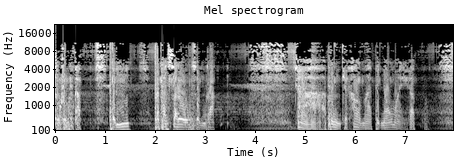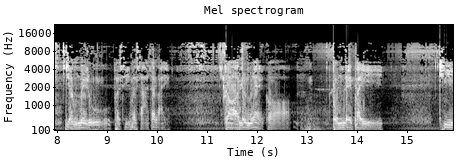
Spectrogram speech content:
ทุกรูปครับ ผมพระพันสโรสมรักเพิ่งจะเข้ามาเป็นน้องใหม่ครับ ยังไม่รู้ภาษีภาษาเท่าไหร่ ก็เริ่มแรกก็ ผมได้ไปที่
